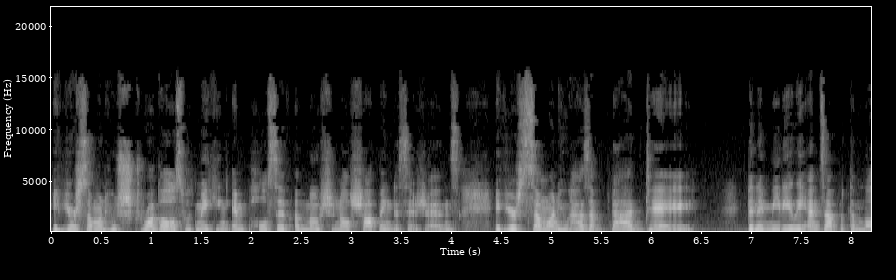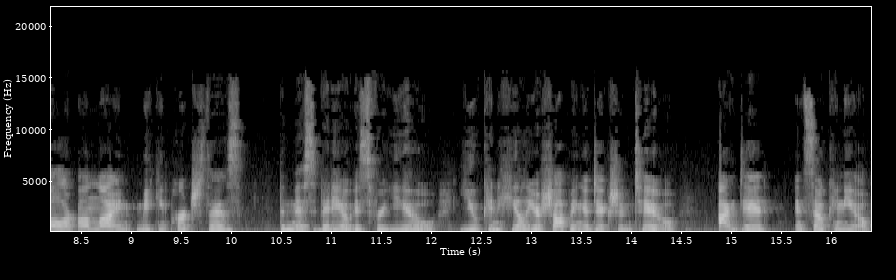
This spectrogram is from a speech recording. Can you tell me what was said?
if you're someone who struggles with making impulsive emotional shopping decisions, if you're someone who has a bad day, then immediately ends up at the mall or online making purchases, then this video is for you. You can heal your shopping addiction too. I did, and so can you.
